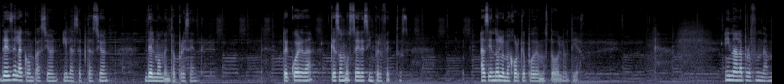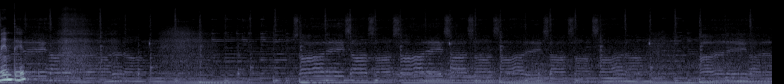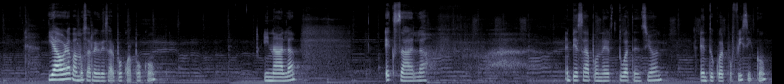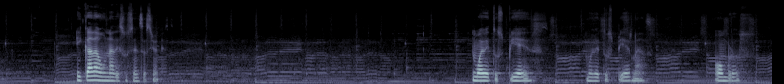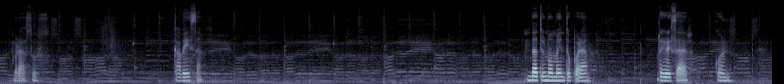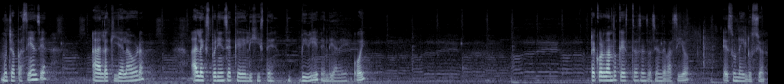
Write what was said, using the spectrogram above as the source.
desde la compasión y la aceptación del momento presente. Recuerda que somos seres imperfectos, haciendo lo mejor que podemos todos los días. Inhala profundamente. Y ahora vamos a regresar poco a poco. Inhala. Exhala. Empieza a poner tu atención en tu cuerpo físico y cada una de sus sensaciones. Mueve tus pies, mueve tus piernas, hombros, brazos, cabeza. Date un momento para regresar con mucha paciencia al aquí y a la hora, a la experiencia que eligiste vivir el día de hoy. Recordando que esta sensación de vacío es una ilusión.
